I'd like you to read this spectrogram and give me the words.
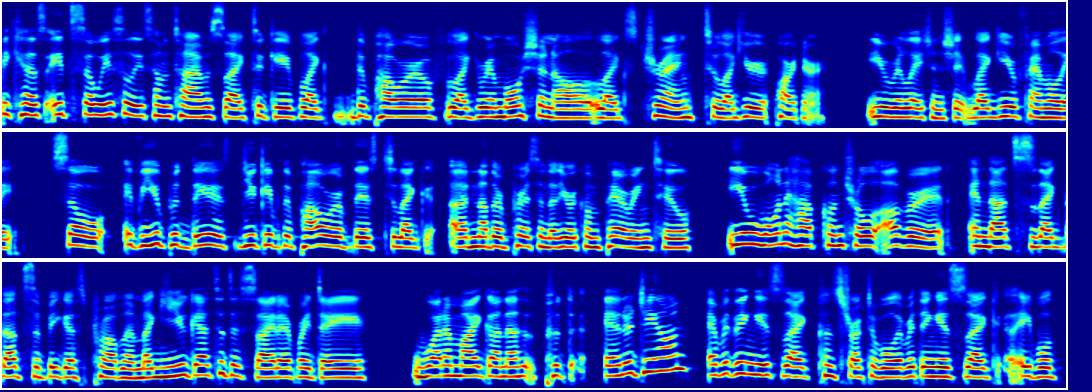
because it's so easily sometimes like to give like the power of like your emotional like strength to like your partner your relationship, like your family. So if you put this, you give the power of this to like another person that you're comparing to, you won't have control over it. And that's like, that's the biggest problem. Like you get to decide every day, what am I gonna put energy on? Everything is like constructible. Everything is like able,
